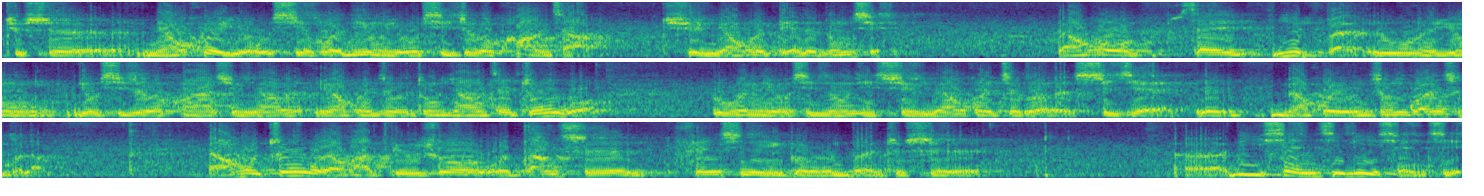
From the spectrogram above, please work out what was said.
就是描绘游戏，或者利用游戏这个框架去描绘别的东西。然后在日本如何用游戏这个框架去描描绘这个东西，然后在中国如何用游戏这东西去描绘这个世界，人描绘人生观什么的。然后中国的话，比如说我当时分析的一个文本就是呃《李献计历险记》。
